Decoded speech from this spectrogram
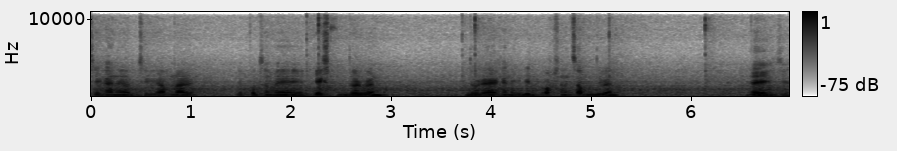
সেখানে হচ্ছে কি আপনার প্রথমে টেক্সট ধরবেন, ধরে এখানে এডিট অপশানে চাপ দিবেন। এই যে,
